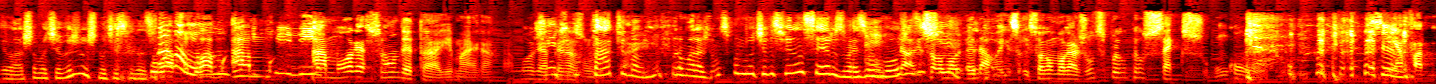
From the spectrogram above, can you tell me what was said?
Eu acho um motivo justo, motivo O, financeiro. O am- longe, am- queria- amor é só um detalhe, Mayra. É Gente, apenas o um Tato e o. Maurinho foram morar juntos por motivos financeiros, mas o É. amor Não, eles existia. foram, mo- não, eles, eles foram morar juntos por- pelo sexo, um com o outro. sem, a fami-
